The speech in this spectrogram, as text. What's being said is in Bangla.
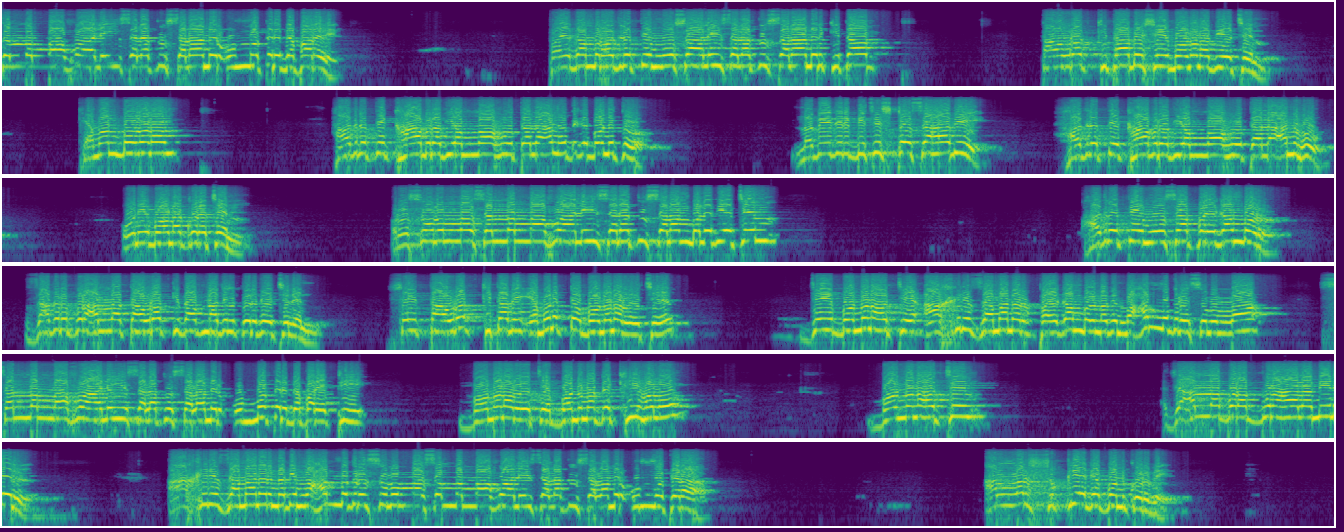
সাল্লাল্লাহু আলাইহি ব্যাপারে পয়গম্বর কিতাব, তাওরাত কিতাবে সে বর্ণনা দিয়েছেন। কেমন বর্ণনা? হাজরতে খাব তাআলা আনহু থেকে বর্ণিত। নবীজির বিশিষ্ট সাহাবী হজরতে খাব রাদিয়াল্লাহু তাআলা আনহু, উনি বর্ণনা করেছেন রসুল্লাহ সাল্লাল্লাহু আলাইহি সালাম বলে দিয়েছেন হজরতে মুসা পয়গাম্বর যাদের উপর আল্লাহ তাওরাত কিতাব নাজিল করে দিয়েছিলেন, সেই তাওরাত কিতাবে এমন একটা বর্ণনা রয়েছে, যে বর্ণনা হচ্ছে আখির জামানার পয়গাম্বর নবী মোহাম্মদ রসুল্লাহ সাল্লাল্লাহু আলাইহি সালাতু সালামের উম্মতের ব্যাপারে একটি বর্ণনা রয়েছে। বর্ণনাটা কি হলো? বর্ণনা হচ্ছে যে আল্লাহ রাব্বুল আলামিনের আখির জামানার নবী মোহাম্মদ রসুল্লাহ সাল্লাল্লাহু আলাইহি সাল্লাতু সাল্লামের উম্মতেরা আল্লাহর শুক্রিয়া জ্ঞাপন করবে।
